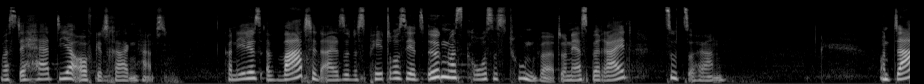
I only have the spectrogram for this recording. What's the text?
was der Herr dir aufgetragen hat. Cornelius erwartet also, dass Petrus jetzt irgendwas Großes tun wird und er ist bereit zuzuhören. Und da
